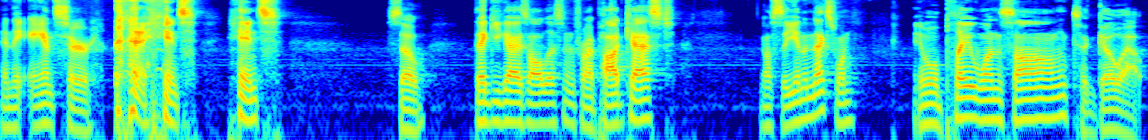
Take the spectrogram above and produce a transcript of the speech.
and they answer, hint, Hint. So, thank you guys all listening for my podcast. I'll see you in the next one. And we'll play one song to go out.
